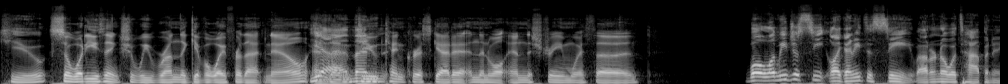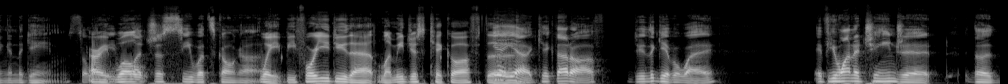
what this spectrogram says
cute. So, what do you think? Should we run the giveaway for that now? And Yeah, then, and do then- can Chris get it, and then we'll end the stream with uh. Well, let me just see. Like, I need to save. I don't know what's happening in the game. So, All right, me- well- let's just see what's going on. Wait, before you do that, let me just kick off the. Yeah, yeah. Kick that off. Do the giveaway. If you want to change it, the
